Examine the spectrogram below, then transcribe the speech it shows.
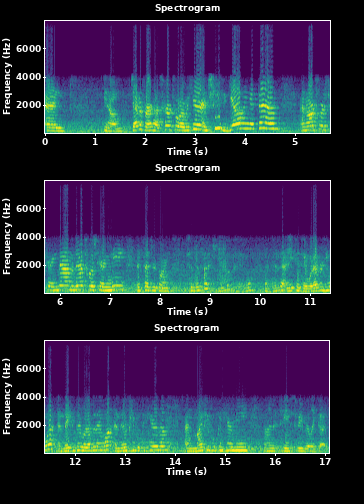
and, you know, Jennifer has her tour over here, and she's yelling at them, and our tour's hearing them, and their tour's hearing me, instead you're going, so this is cam and da, and you can say whatever you want, and they can say whatever they want, and their people can hear them, and my people can hear me, and it seems to be really good.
